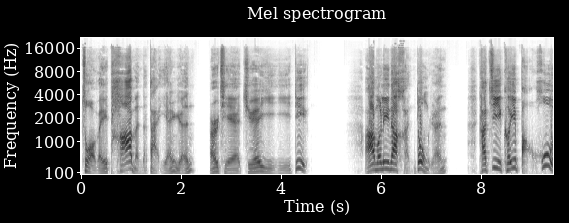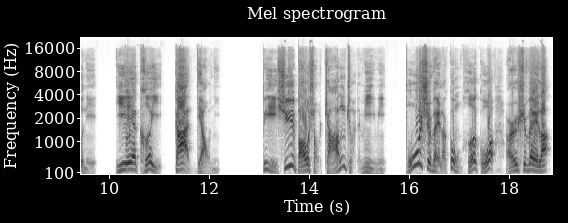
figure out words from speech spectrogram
作为他们的代言人，而且决议已定。阿莫丽娜很动人，她既可以保护你，也可以干掉你。必须保守长者的秘密，不是为了共和国，而是为了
